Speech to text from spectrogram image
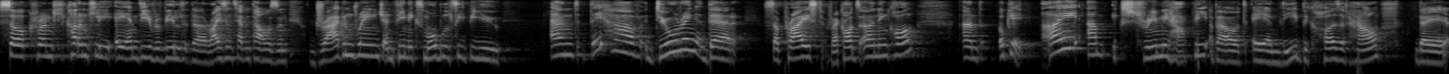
So currently, currently AMD revealed the Ryzen 7000 Dragon Range and Phoenix Mobile CPU, and they have during their surprised records earning call. And okay, I am extremely happy about AMD because of how they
